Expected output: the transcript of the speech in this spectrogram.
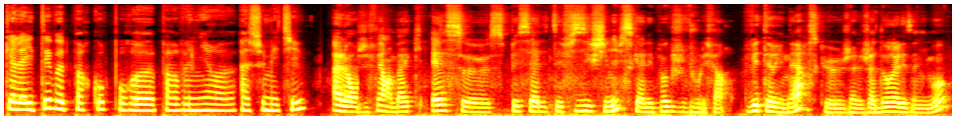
Quel a été votre parcours pour euh, parvenir euh, à ce métier? Alors, j'ai fait un bac S euh, spécialité physique-chimie, parce qu'à l'époque, je voulais faire vétérinaire, parce que j'a- j'adorais les animaux.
